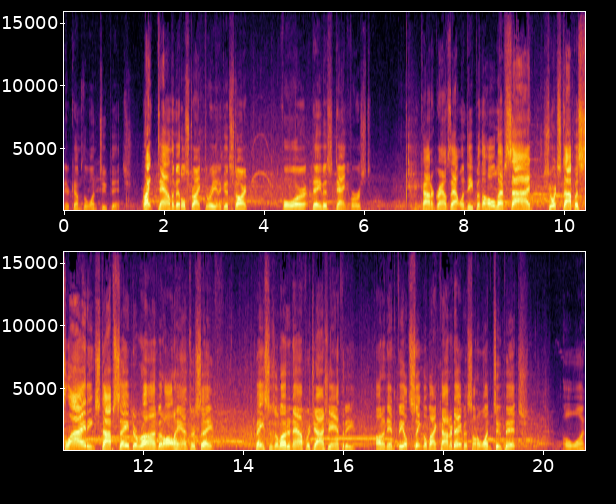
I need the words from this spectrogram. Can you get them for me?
Here comes the one-two pitch. Right down the middle, strike three, and a good start for Davis Daniel first. And Connor grounds that one deep in the hole left side. Shortstop a sliding stop, saved a run, but all hands are safe. Bases are loaded now for Josh Anthony on an infield single by Connor Davis on a 1-2 pitch. 0-1.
